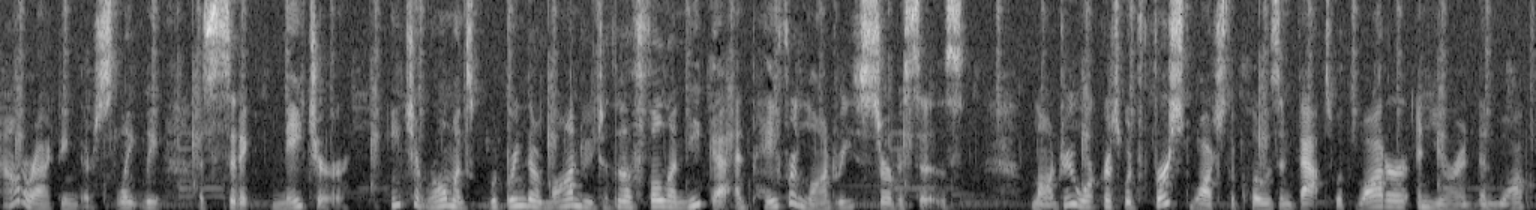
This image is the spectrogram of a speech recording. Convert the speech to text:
counteracting their slightly acidic nature, ancient Romans would bring their laundry to the Fullonica and pay for laundry services. Laundry workers would first wash the clothes in vats with water and urine, then walk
